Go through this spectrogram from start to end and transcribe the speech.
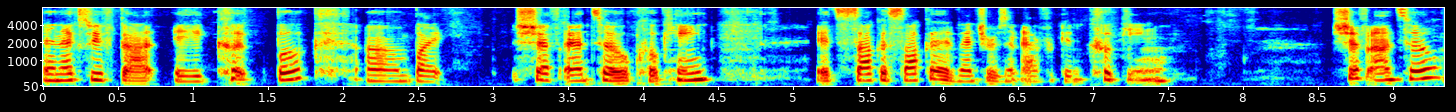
And next we've got a cookbook um, by Chef Anto Cocagne. It's Saka Saka Adventures in African Cooking. Chef Anto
